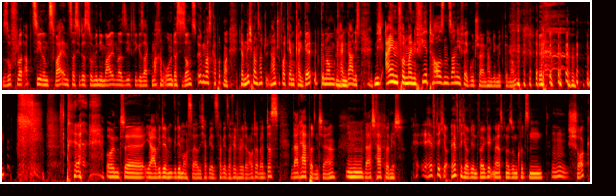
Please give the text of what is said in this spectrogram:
so flott abziehen und zweitens, dass sie das so minimalinvasiv, wie gesagt, machen, ohne dass sie sonst irgendwas kaputt machen. Die haben nicht mal ein Handschuh, die haben kein Geld mitgenommen, kein mhm. gar nichts. Nicht einen von meinen 4000 Sunnyfair-Gutscheinen haben die mitgenommen. und äh, ja, wie dem, wie dem auch sei. Also ich habe jetzt, hab jetzt auf jeden Fall wieder ein Auto, aber das, that happened, ja. Mhm. That happened. Heftig, heftig auf jeden Fall. Kriegt man erstmal so einen kurzen mhm. Schock.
